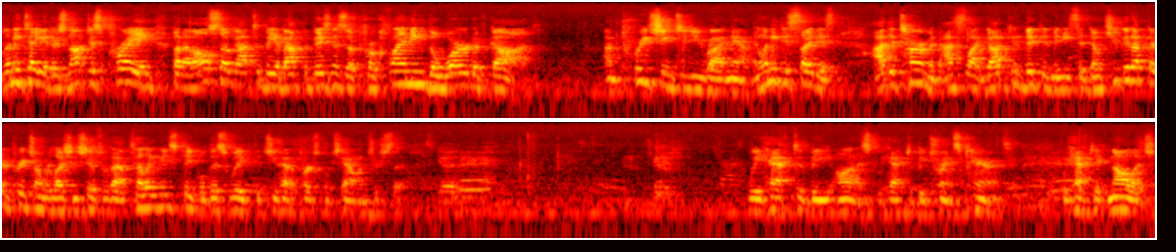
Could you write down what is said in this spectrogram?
Let me tell you, there's not just praying, but I've also got to be about the business of proclaiming the word of God. I'm preaching to you right now. And let me just say this I determined, I was like, God convicted me, and He said, Don't you get up there and preach on relationships without telling these people this week that you had a personal challenge yourself. We have to be honest. We have to be transparent. We have to acknowledge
